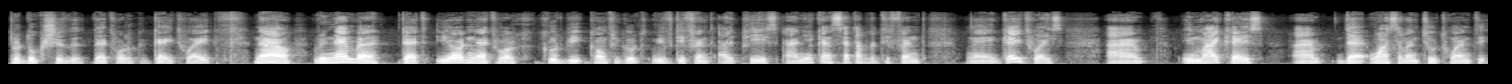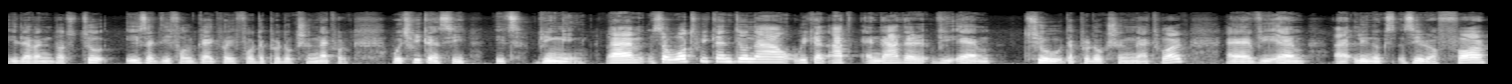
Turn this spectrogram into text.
production network gateway. Now, remember that your network could be configured with different IPs and you can set up the different uh, gateways. Um, in my case, um, the 172.20.11.2 is a default gateway for the production network, which we can see it's pinging. Um, so what we can do now, we can add another VM to the production network, uh, VM uh, Linux 04.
